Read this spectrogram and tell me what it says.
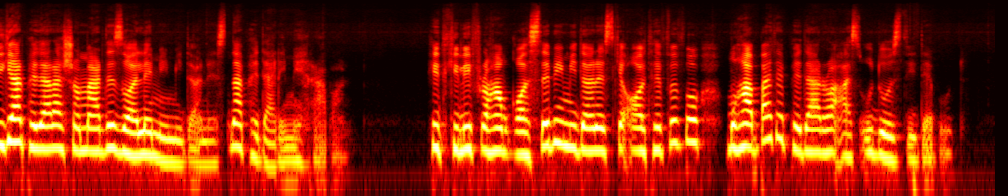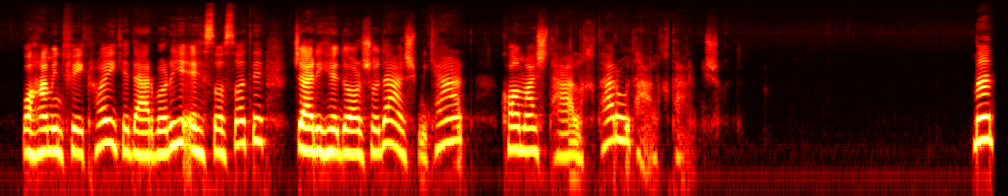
دیگر پدرش را مرد ظالمی می‌دانست نه پدری مهربان. هیتکلیف را هم قاسبی می‌دانست که عاطفه و محبت پدر را از او دزدیده بود. با همین فکرهایی که درباره احساسات جریه دار شده اش می کرد، کامش تلختر و تلختر می شد. من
